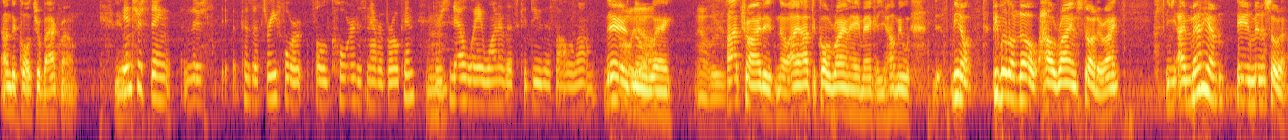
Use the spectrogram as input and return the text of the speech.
and the cultural background. You know. Interesting. There's because a three four fold cord is never broken. Mm-hmm. There's no way one of us could do this all alone. There's Oh, no yeah. way. Yeah, there's. I tried it. No, I had to call Ryan. Hey, man, can you help me with? You know, people don't know how Ryan started, right? I met him in Minnesota.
